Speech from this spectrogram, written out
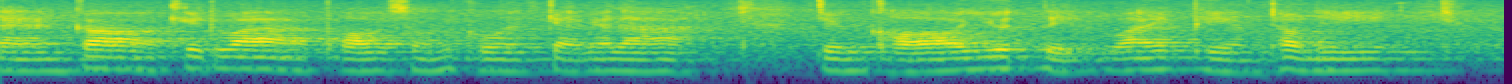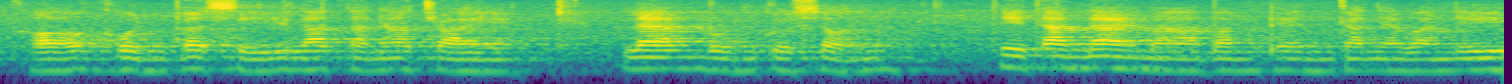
ดงก็คิดว่าพอสมควรแก่เวลา จึงขอยุติไว้เพียงเท่านี้ ขอคุณพระศรีรัตนตรัย และบุญกุศลที่ท่านได้มาบำเพ็ญกันในวันนี้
